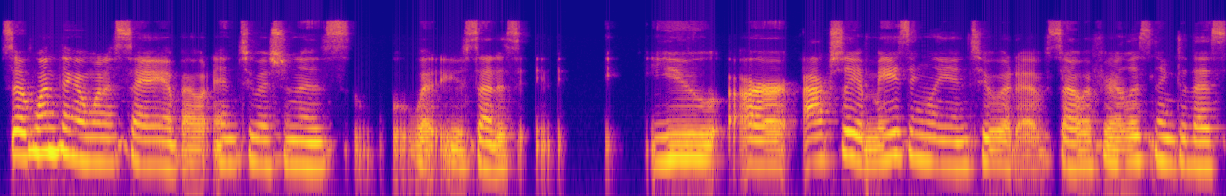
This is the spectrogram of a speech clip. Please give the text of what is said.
So one thing I want to say about intuition is what you said is you are actually amazingly intuitive. So if you're listening to this,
